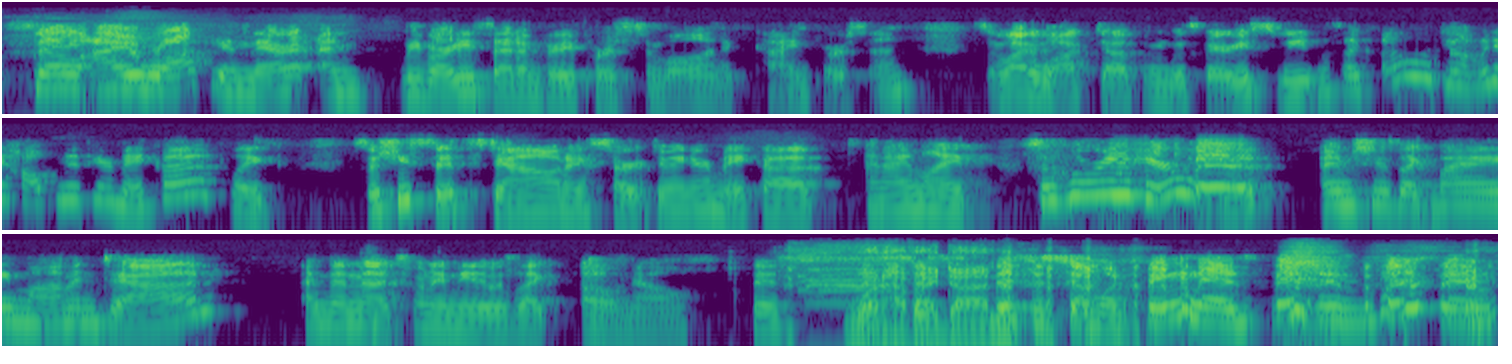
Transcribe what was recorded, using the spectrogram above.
so I walk in there, and we've already said I'm very personable and a kind person. So I walked up and was very sweet and was like, "Oh, do you want me to help you with your makeup?" Like, so she sits down. I start doing her makeup, and I'm like, "So who are you here with?" And she's like, "My mom and dad." And then that's when I mean it was like, "Oh no, this What this have I done? This is someone famous. This is the person."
